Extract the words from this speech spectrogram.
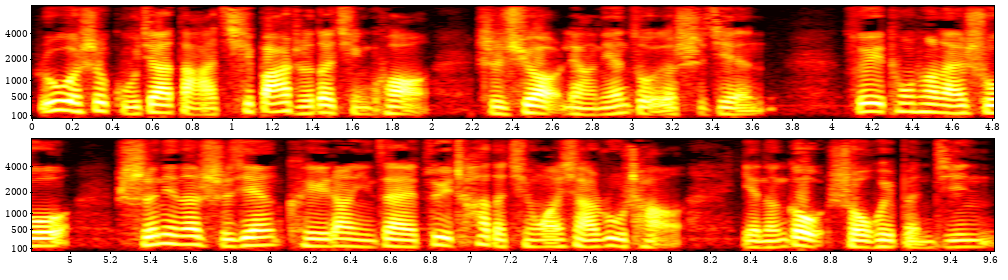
如果是股价打七八折的情况，只需要两年左右的时间。所以通常来说，十年的时间可以让你在最差的情况下入场，也能够收回本金。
